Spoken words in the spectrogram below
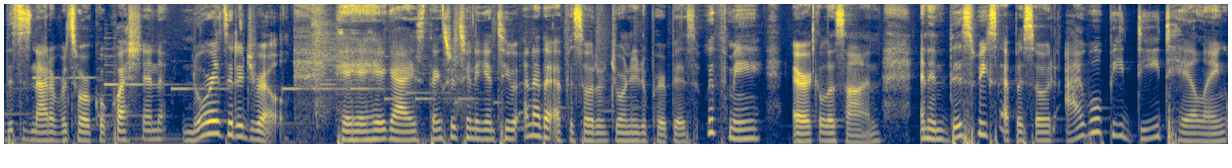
this is not a rhetorical question, nor is it a drill. Hey, hey, hey, guys. Thanks for tuning into another episode of Journey to Purpose with me, Erica Lasan. And in this week's episode, I will be detailing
